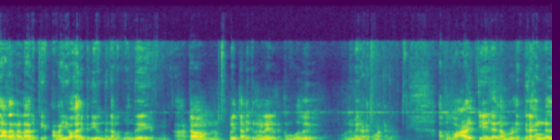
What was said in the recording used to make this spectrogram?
ஜாதகம் நல்லா இருக்குது ஆனால் யோகாதிபதி வந்து நமக்கு வந்து அட்டம் போய் தடுக்கிற நிலையில் இருக்கும்போது ஒன்றுமே நடக்க மாட்டேங்குது. அப்போ வாழ்க்கையில் நம்மளுடைய கிரகங்கள்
